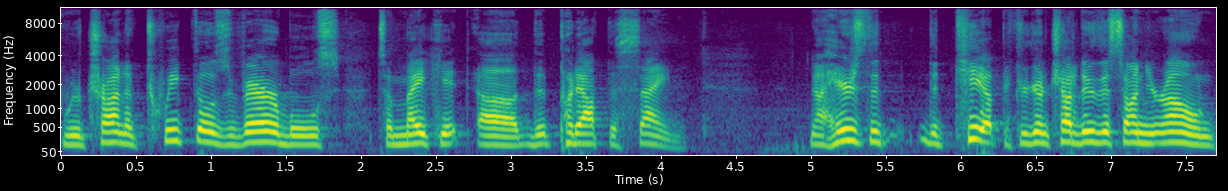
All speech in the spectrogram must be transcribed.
we're trying to tweak those variables to make it uh, put out the same. Now here's the, the tip, if you're going to try to do this on your own,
